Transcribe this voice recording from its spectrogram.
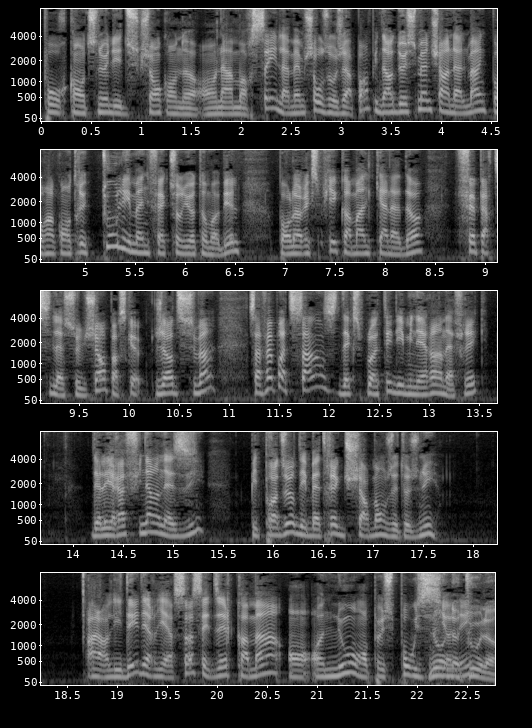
pour continuer les discussions qu'on a, on a amorcées. La même chose au Japon. Puis dans deux semaines, je suis en Allemagne pour rencontrer tous les manufacturiers automobiles pour leur expliquer comment le Canada fait partie de la solution. Parce que, je leur dis souvent, ça fait pas de sens d'exploiter des minéraux en Afrique, de les raffiner en Asie, puis de produire des batteries avec du charbon aux États-Unis. Alors l'idée derrière ça, c'est de dire comment on, nous on peut se positionner. Nous on a tout là.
